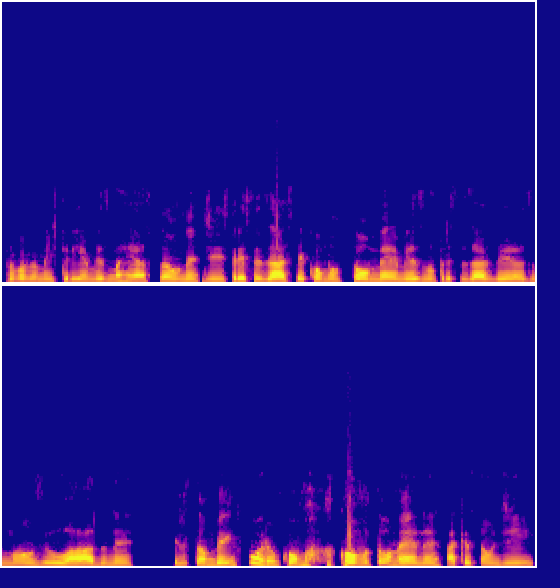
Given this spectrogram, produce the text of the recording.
provavelmente teria a mesma reação, né? De precisar ser como Tomé, mesmo precisar ver as mãos e o lado, né? Eles também foram como, como Tomé, né? A questão de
